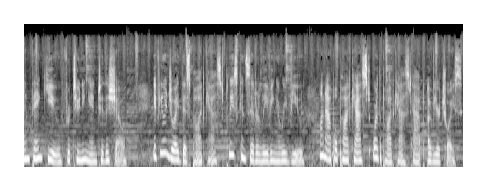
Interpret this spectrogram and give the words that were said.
and thank you for tuning in to the show. If you enjoyed this podcast, please consider leaving a review on Apple Podcast or the podcast app of your choice.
